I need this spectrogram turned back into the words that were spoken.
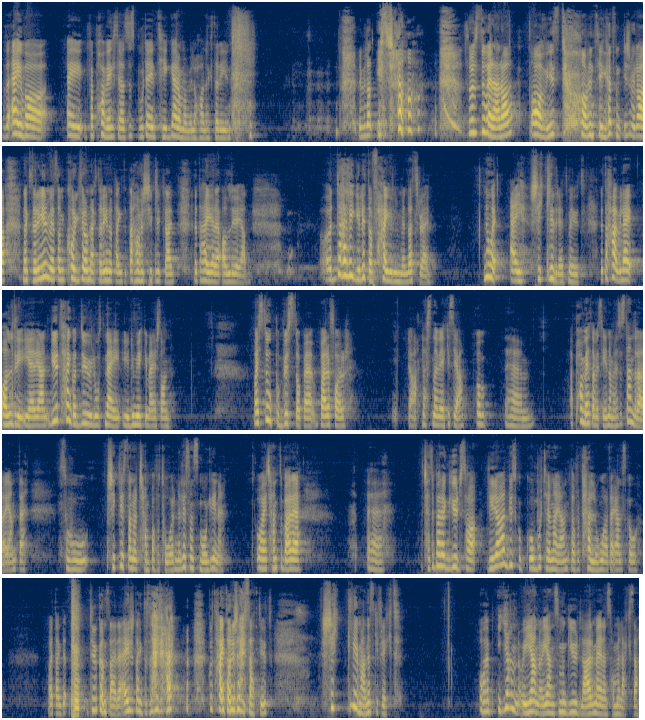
Altså, jeg var, jeg, for et par uker siden så spurte jeg en tigger om han ville ha nektarin. det ville han ikke ha. Så sto jeg der da, avvist av en tigger som ikke ville ha nektarin, med en sånn korg full av nektarin, og tenkte dette var skikkelig kleint. Dette her gjør jeg aldri igjen. Og Der ligger litt av feilen min, det tror jeg. Nå er jeg skikkelig drevet meg ut. Dette her vil jeg aldri gjøre igjen. Gud, tenk at du lot meg ydmyke meg sånn. Og Jeg sto på busstoppet bare for ja, nesten ei uke siden. Og eh, et par meter ved siden av meg så står det ei jente. Så hun skikkelig stand og kjempa for tårene, litt sånn smågrine. Og jeg kjente bare eh, Jeg kjente bare at Gud sa Lydia, du skal gå bort til denne jenta og fortelle henne at jeg elsker henne. Og jeg tenkte du kan si det. Jeg har ikke tenkt å si det. Hvor teit hadde ikke jeg sett ut? Skikkelig menneskefrykt. Og igjen og igjen og igjen så må Gud lære meg den samme leksa.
